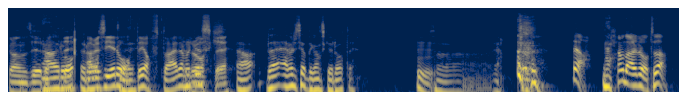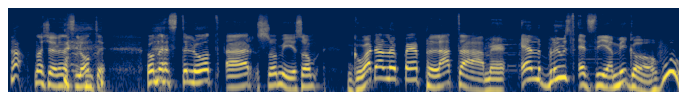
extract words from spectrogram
Kan man si Ja, rotti? rå- Ja, vi sier råti ofte her, faktisk. Råti. Ja, det, jeg vil si at det er ganske råtig. Mm. Så ja. Ja. ja, men da er det råti, da. Ja. Nå kjører vi neste låt. Og neste låt er så mye som Guadalupe Plata med El Blues Es The Amigo. Woo.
